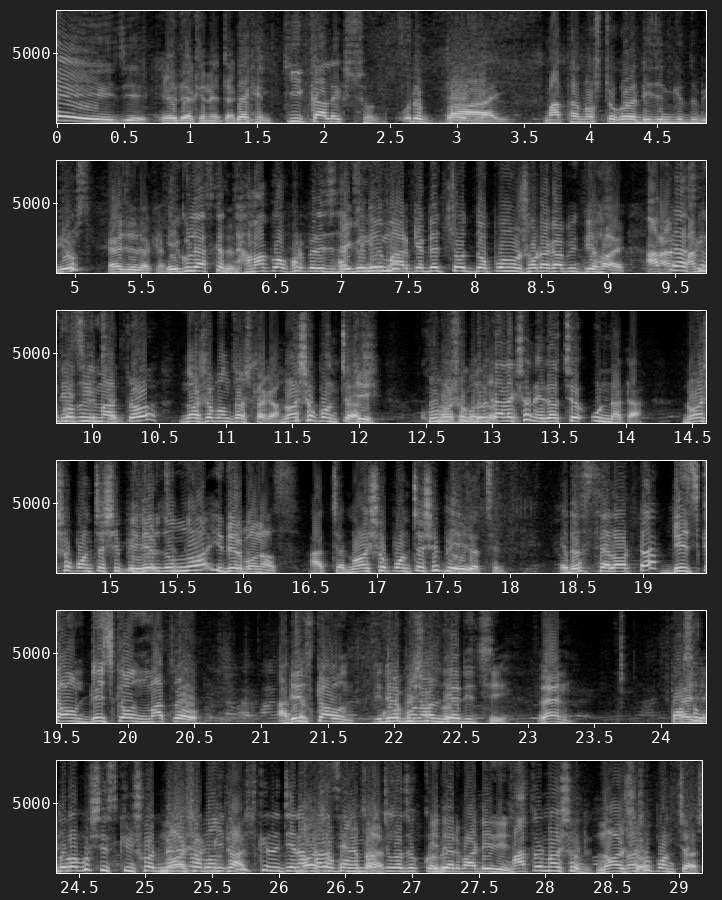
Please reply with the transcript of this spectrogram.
এই যে এই দেখেন এটা। দেখেন কি কালেকশন ওরে ভাই মাথা নষ্ট করে ডিজাইন কিন্তু ভিউয়ার্স এই যে দেখেন। এগুলো আজকে ধামাকা অফার পেরেছে এগুলি মার্কেটে চোদ্দ পনেরোশো টাকা বৃদ্ধি হয়। আপনি আজকে? মাত্র নশো পঞ্চাশ টাকা। নয়শো পঞ্চাশ। জি, খুব সুন্দর কালেকশন এটা হচ্ছে উন্নাটা। নয়শো পঞ্চাশে পেয়ে জন্য ঈদের বোনাস। আচ্ছা নয়শো পঞ্চাশে পেয়ে যাচ্ছেন। এটা স্যালোয়ারটা ডিসকাউন্ট ডিসকাউন্ট মাত্র ডিসকাউন্ট ঈদের বোনাস দিয়ে দিচ্ছি। পছন্দ হলে অবশ্যই স্ক্রিনশট নিয়ে 950 স্ক্রিনে যে নাম্বার আছে নাম্বার যোগাযোগ করুন ঈদের dish। মাত্র 900 900 950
